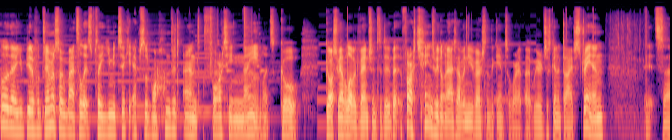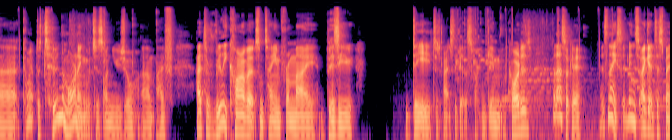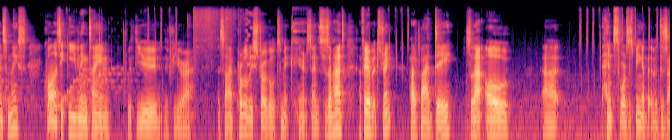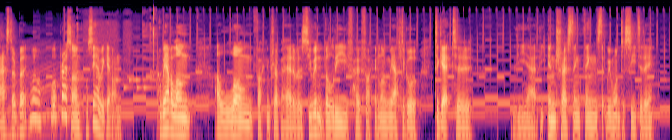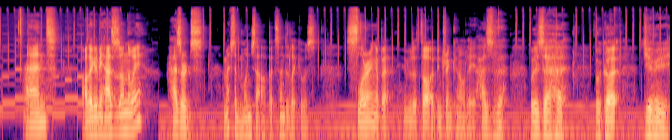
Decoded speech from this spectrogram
Hello there, you beautiful dreamers. Welcome back to Let's Play Yume 2kki episode 149. Let's go. Gosh, we have a lot of adventuring to do, but for a change, we don't actually have a new version of the game to worry about. We're just going to dive straight in. It's uh, coming up to 2 in the morning, which is unusual. Um, I've had to really carve out some time from my busy day to actually get this fucking game recorded, but that's okay. It's nice. It means I get to spend some nice quality evening time with you, the viewer, as I probably struggle to make coherent sense. Because I've had a fair bit to drink, I've had a bad day, so that all uh, hints towards this being a bit of a disaster. But we'll we'll press on. We'll see how we get on. We have a long, a long fucking trip ahead of us. You wouldn't believe how fucking long we have to go to get to the uh, the interesting things that we want to see today. And are there going to be hazards on the way? Hazards. I must have munge that up. It sounded like it was slurring a bit. Who would have thought I'd been drinking all day? Has the was uh we got Jimmy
